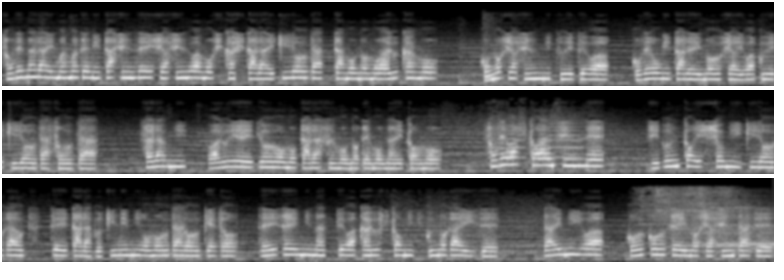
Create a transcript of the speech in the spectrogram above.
それなら今まで見た心霊写真はもしかしたら生き量だったものもあるかも。この写真については、これを見た霊能者曰く生き量だそうだ。さらに、悪い影響をもたらすものでもないとも。それは一安心ね。自分と一緒に生き量が映っていたら不気味に思うだろうけど、冷静になってわかる人に聞くのがいいぜ。第2位は、高校生の写真だぜ。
